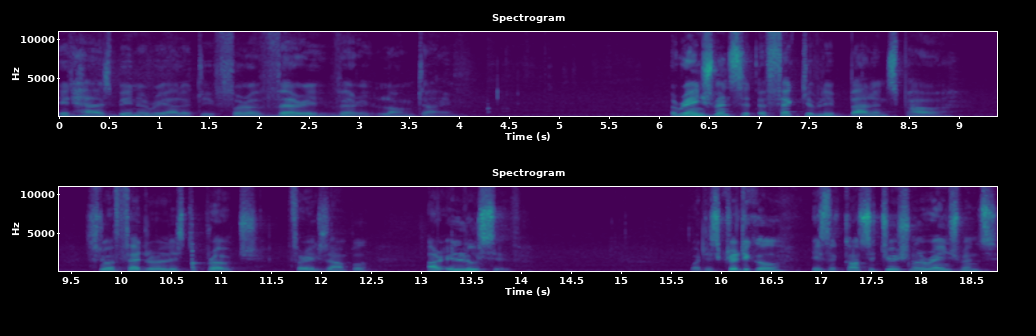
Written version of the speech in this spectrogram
it has been a reality for a very, very long time. Arrangements that effectively balance power through a federalist approach, for example, are elusive. What is critical is that constitutional arrangements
